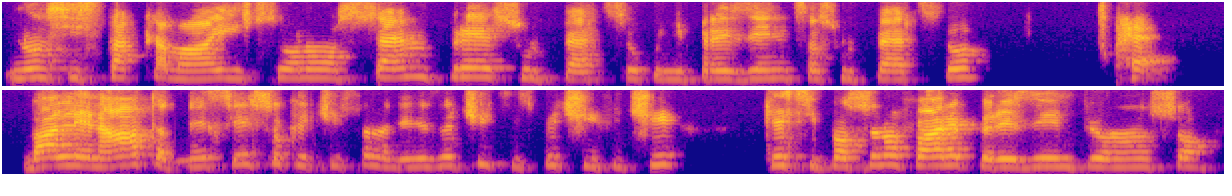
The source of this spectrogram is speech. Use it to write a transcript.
non si stacca mai, sono sempre sul pezzo, quindi presenza sul pezzo. Eh, va allenata, nel senso che ci sono degli esercizi specifici che si possono fare, per esempio, non so,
